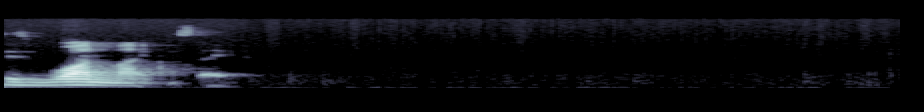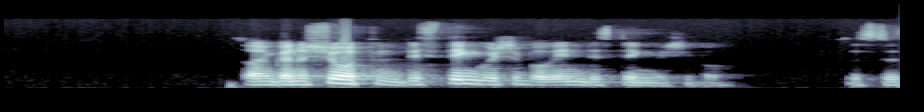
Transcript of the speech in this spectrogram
is one microstate. So I'm going to shorten distinguishable, indistinguishable, just to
